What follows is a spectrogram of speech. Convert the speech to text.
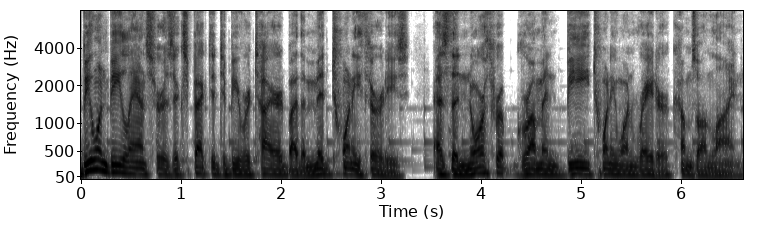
B-1B Lancer is expected to be retired by the mid-2030s as the Northrop Grumman B-21 Raider comes online.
